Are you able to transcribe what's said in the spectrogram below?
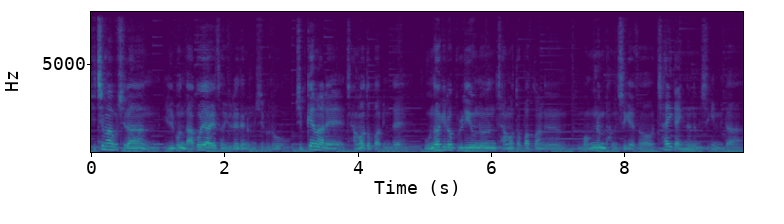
히치마부시란 일본 나고야에서 유래된 음식으로 쉽게 말해 장어덮밥인데 운하기로 불리우는 장어덮밥과는 먹는 방식에서 차이가 있는 음식입니다.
